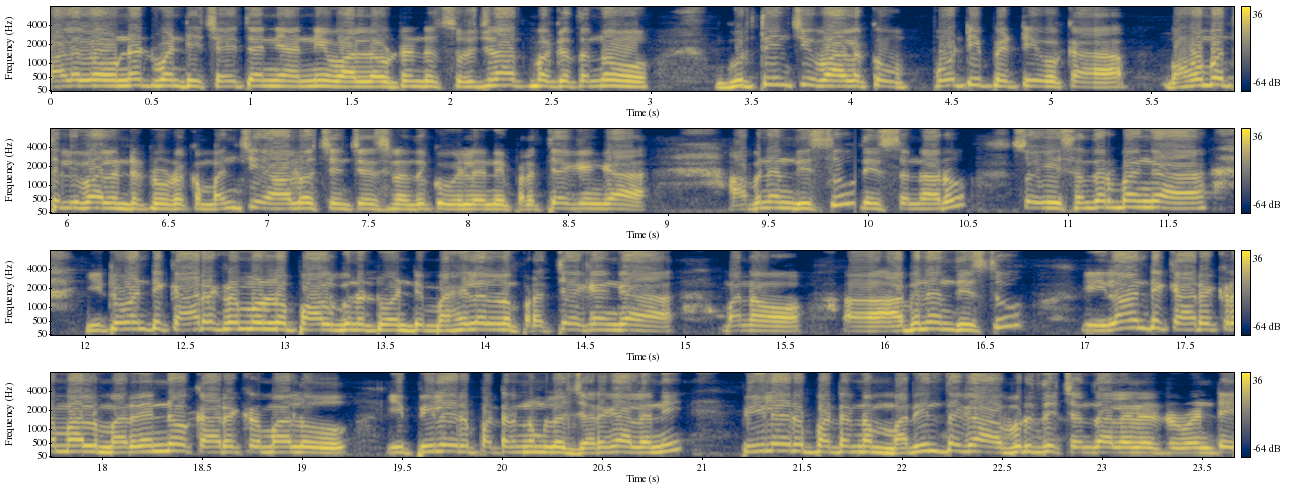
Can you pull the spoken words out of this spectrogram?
వాళ్ళలో ఉన్నటువంటి చైతన్యాన్ని వాళ్ళ ఉన్నటువంటి సృజనాత్మకతను గుర్తించి వాళ్ళకు పోటీ పెట్టి ఒక బహుమతులు ఇవ్వాలనేటువంటి ఒక మంచి ఆలోచన చేసినందుకు వీళ్ళని ప్రత్యేకంగా అభినందిస్తూ ఇస్తున్నారు సో ఈ సందర్భంగా ఇటువంటి కార్యక్రమంలో పాల్గొన్నటువంటి మహిళలను ప్రత్యేకంగా మనం అభినందిస్తూ ఇలాంటి కార్యక్రమాలు మరెన్నో కార్యక్రమాలు ఈ పీలేరు పట్టణంలో జరగాలని పీలేరు పట్టణం మరింతగా అభివృద్ధి చెందాలనేటువంటి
